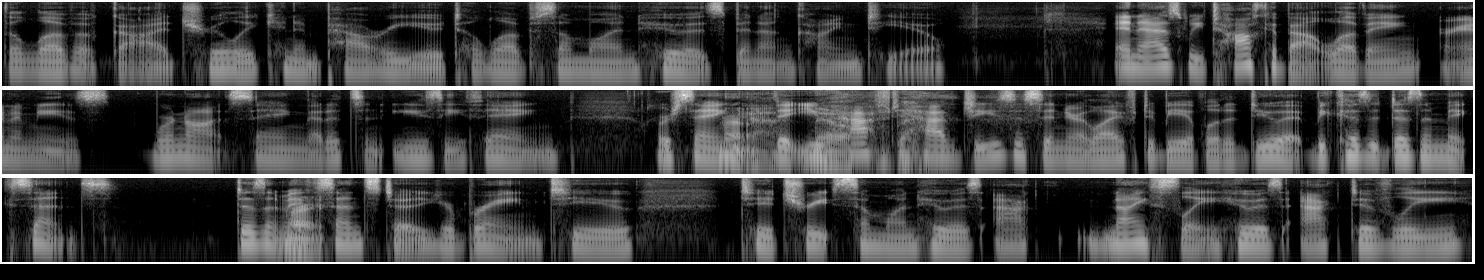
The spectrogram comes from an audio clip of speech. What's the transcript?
the love of God truly can empower you to love someone who has been unkind to you. And as we talk about loving our enemies, we're not saying that it's an easy thing. We're saying No. that you No. have to have Jesus in your life to be able to do it because it doesn't make sense. Doesn't make Right. sense to your brain to to treat someone who is act nicely, who is actively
